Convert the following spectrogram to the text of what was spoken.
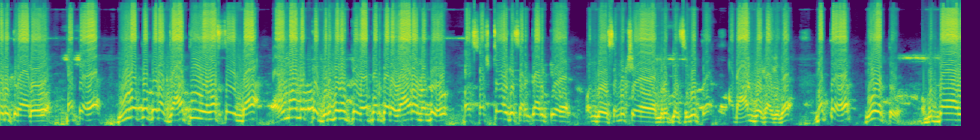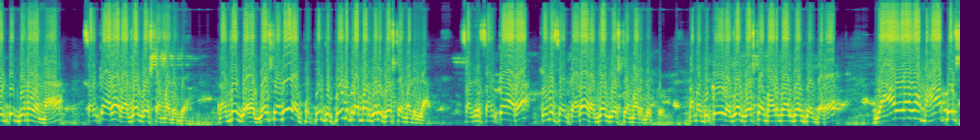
ದಲಿತರು ಯಾರು, ಮತ್ತೆ ಇವತ್ತು ಕೂಡ ಜಾತಿ ವ್ಯವಸ್ಥೆಯಿಂದ ಅವಮಾನಕ್ಕೆ, ದುರ್ಗುಣಕ್ಕೆ ಒಳಪಡ್ತಾರೆ ಯಾರು ಅನ್ನೋದು ಸ್ಪಷ್ಟವಾಗಿ ಸರ್ಕಾರಕ್ಕೆ ಒಂದು ಸಮೀಕ್ಷೆ ರೂಪದಲ್ಲಿ ಸಿಗುತ್ತೆ ಅದಾಗಬೇಕಾಗಿದೆ ಮತ್ತೆ ಇವತ್ತು ಬುದ್ಧ ಹುಟ್ಟಿದ ದಿನವನ್ನ ಸರ್ಕಾರ ರಜಾ ಘೋಷಣೆ ಮಾಡಿದೆ. ರಜೆ ಘೋಷಣೆ ಪೂರ್ತಿ ಪೂರ್ಣ ಪ್ರಮಾಣದಲ್ಲಿ ಘೋಷಣೆ ಮಾಡಿಲ್ಲ. ಸರ್- ಸರ್ಕಾರ, ಕೇಂದ್ರ ಸರ್ಕಾರ ರಜೆ ಘೋಷಣೆ ಮಾಡಬೇಕು. ನಮ್ಮ ದಿಕ್ಕು ರಜೆ ಘೋಷಣೆ ಮಾಡಬಾರ್ದು ಅಂತ ಹೇಳ್ತಾರೆ. ಯಾವ್ಯಾವ ಮಹಾಪುರುಷ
